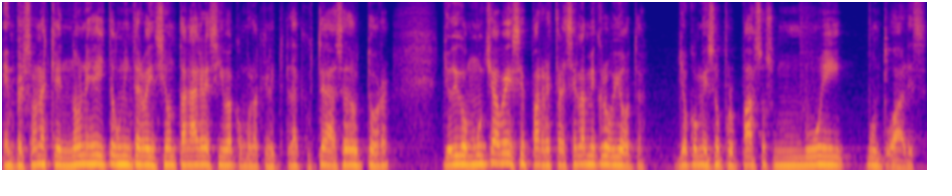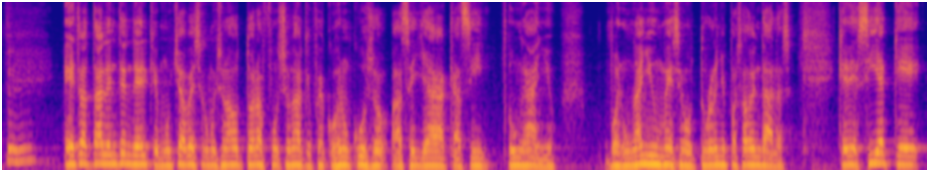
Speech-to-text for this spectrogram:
en personas que no necesitan una intervención tan agresiva como la que, la que usted hace, doctora, yo digo muchas veces para restablecer la microbiota, yo comienzo por pasos muy puntuales. Es tratar de entender que muchas veces, como dice una doctora funcional que fue a coger un curso hace ya casi un año, bueno, un año y un mes, en octubre del año pasado en Dallas, que decía que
